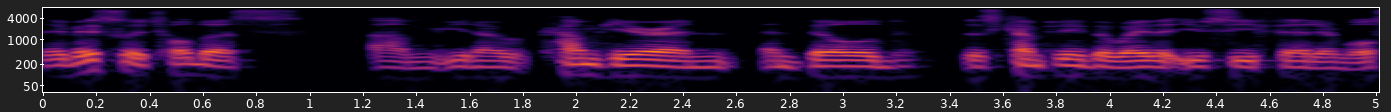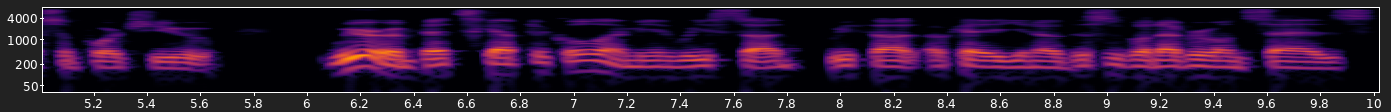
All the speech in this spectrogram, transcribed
they basically told us, um, you know, come here and and build this company the way that you see fit, and we'll support you we were a bit skeptical. I mean, we said we thought, okay, you know, this is what everyone says.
